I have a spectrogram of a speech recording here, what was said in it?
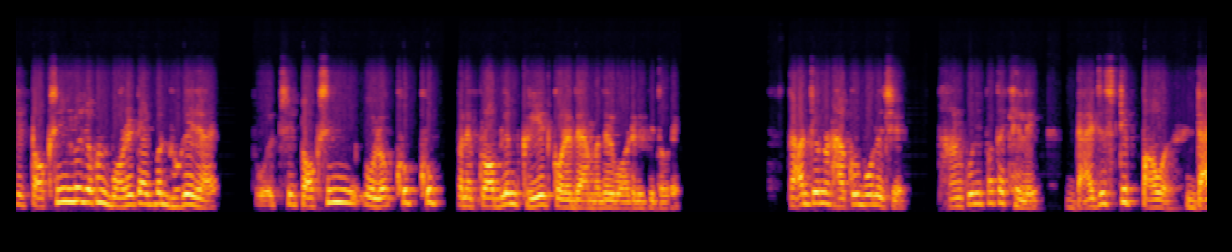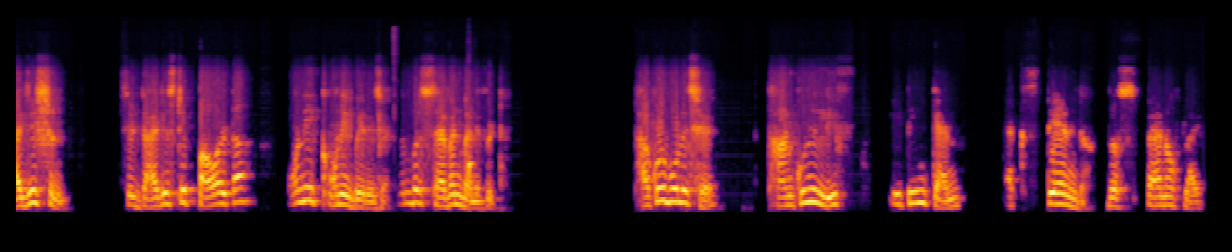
সেই টক্সিনগুলো যখন বডিতে একবার ঢুকে যায়, তো সেই টক্সিনগুলো খুব খুব মানে প্রবলেম ক্রিয়েট করে দেয় আমাদের বডির ভিতরে। তার জন্য ঠাকুর বলেছে, থানকুনি পাতা খেলে ডাইজেস্টিভ পাওয়ার ডাইজেশন সেই ডাইজেস্টিভ পাওয়ারটা অনেক অনেক বেড়ে যায়। নাম্বার সেভেন বেনিফিট ঠাকুর বলেছে, থানকুনি leaf eating can extend the span of life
